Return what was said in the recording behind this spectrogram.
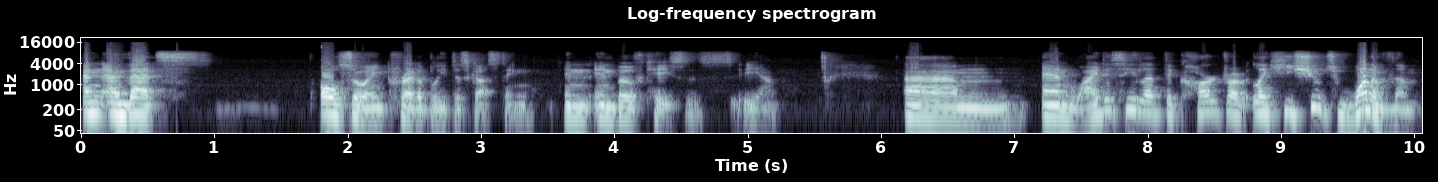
And, and that's also incredibly disgusting in, in both cases, yeah. Um, and why does he let the car drive? Like, he shoots one of them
